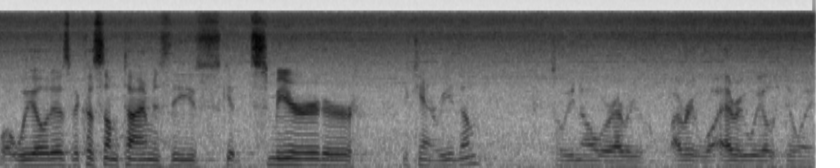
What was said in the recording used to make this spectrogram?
what wheel it is because sometimes these get smeared or you can't read them. So we know where every, every, every wheel is doing.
